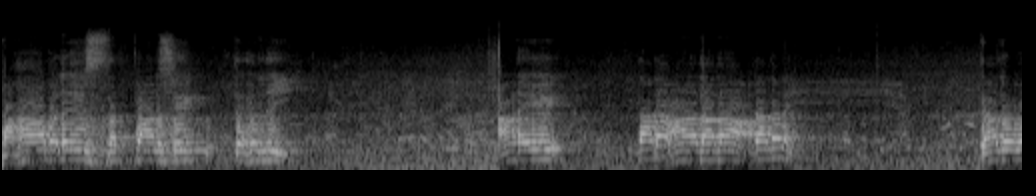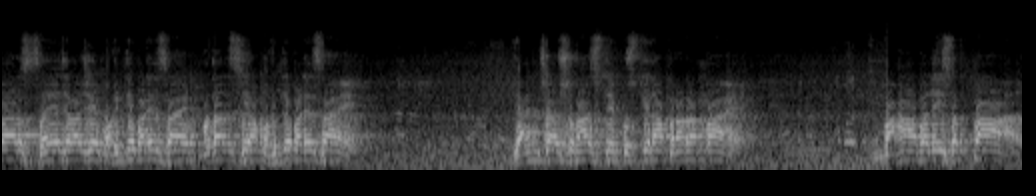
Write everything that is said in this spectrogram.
महाबली सतपाल सिंग दहली. आणि दादा दादा दादा नाही. त्याचबरोबर सयाजराजे मोहिते पाटील साहेब मदनसिंह मोहिते पाटील साहेब. यांच्या शुभास्ते कुस्तीला प्रारंभ आहे. महाबली सतपाल.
